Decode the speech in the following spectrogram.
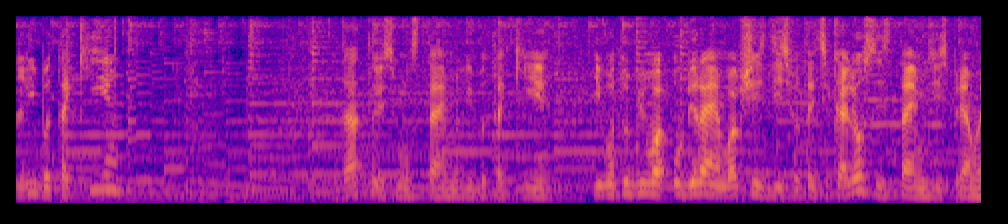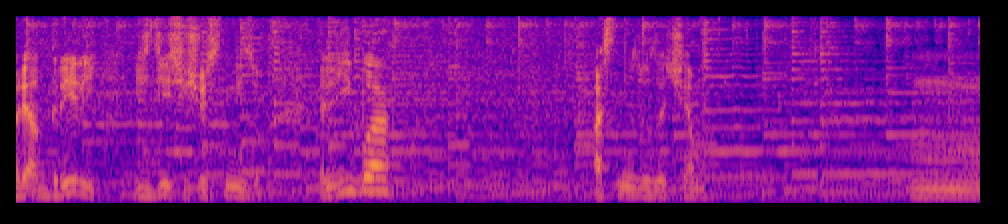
либо такие, да, то есть мы ставим либо такие. И вот убива, убираем вообще здесь вот эти колеса и ставим здесь прям ряд дрелей. И здесь еще снизу. Либо... А снизу зачем? М -м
